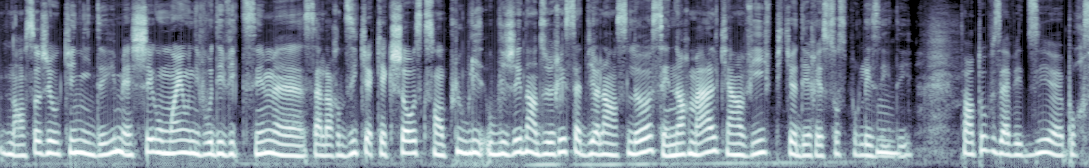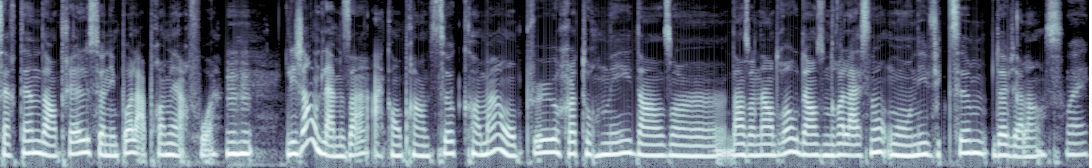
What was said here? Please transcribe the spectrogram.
non, ça, j'ai aucune idée, mais je sais au moins au niveau des victimes, euh, ça leur dit qu'il y a quelque chose qui sont plus obli- obligés d'endurer cette violence-là. C'est normal qu'ils en vivent puis qu'il y a des ressources pour les Mm. aider. Tantôt, vous avez dit, euh, pour certaines d'entre elles, ce n'est pas la première fois. Mhm. Les gens ont de la misère à comprendre ça. Comment on peut retourner dans un, dans un endroit ou dans une relation où on est victime de violence? Mais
